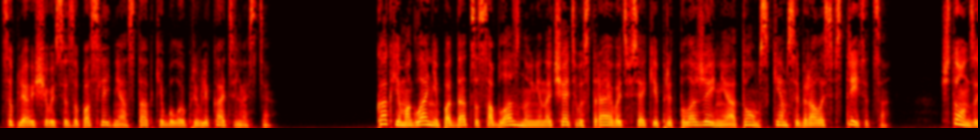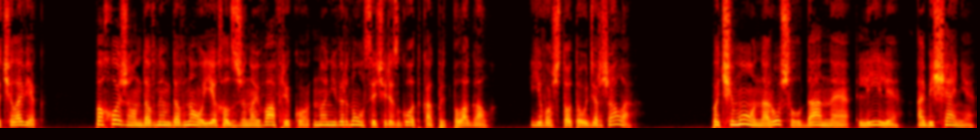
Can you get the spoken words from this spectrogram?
цепляющегося за последние остатки былой привлекательности. Как я могла не поддаться соблазну и не начать выстраивать всякие предположения о том, с кем собиралась встретиться? Что он за человек? Похоже, он давным-давно уехал с женой в Африку, но не вернулся через год, как предполагал. Его что-то удержало? Почему он нарушил данное Лили обещание?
